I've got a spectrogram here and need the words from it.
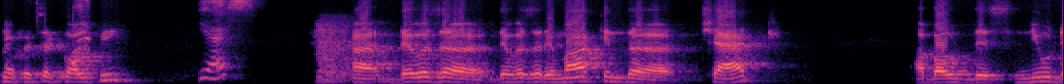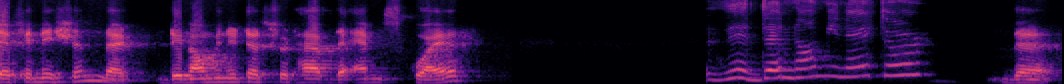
Professor Colpi? Yes? Uh, there was a there was a remark in the chat about this new definition that denominator should have the m square. The denominator. The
